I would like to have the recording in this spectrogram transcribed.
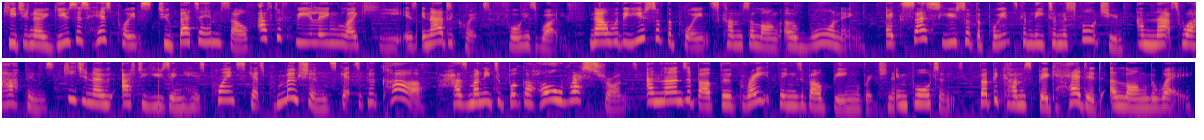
Kijino uses his points to better himself after feeling like he is inadequate for his wife. Now, with the use of the points comes along a warning. Excess use of the points can lead to misfortune, and that's what happens. Kijino, after using his points, gets promotions, gets a good car, has money to book a whole restaurant, and learns about the great things about being rich and important, but becomes big headed along the way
